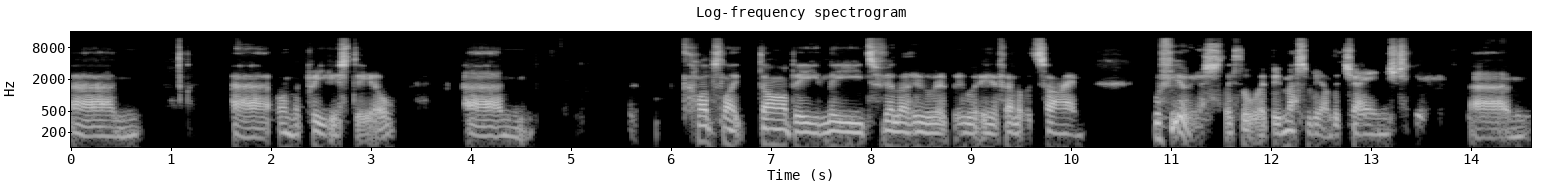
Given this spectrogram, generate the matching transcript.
um, uh, on the previous deal. Um, clubs like Derby, Leeds, Villa, who were, who were EFL at the time, were furious. They thought they'd been massively underchanged. Um,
